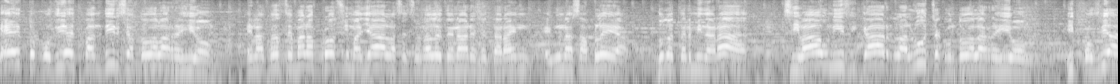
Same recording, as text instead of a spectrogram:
Esto podría expandirse a toda la región. En la semana próxima ya la seccional de Tenares estará en, en una asamblea donde terminará si va a unificar la lucha con toda la región y podría,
